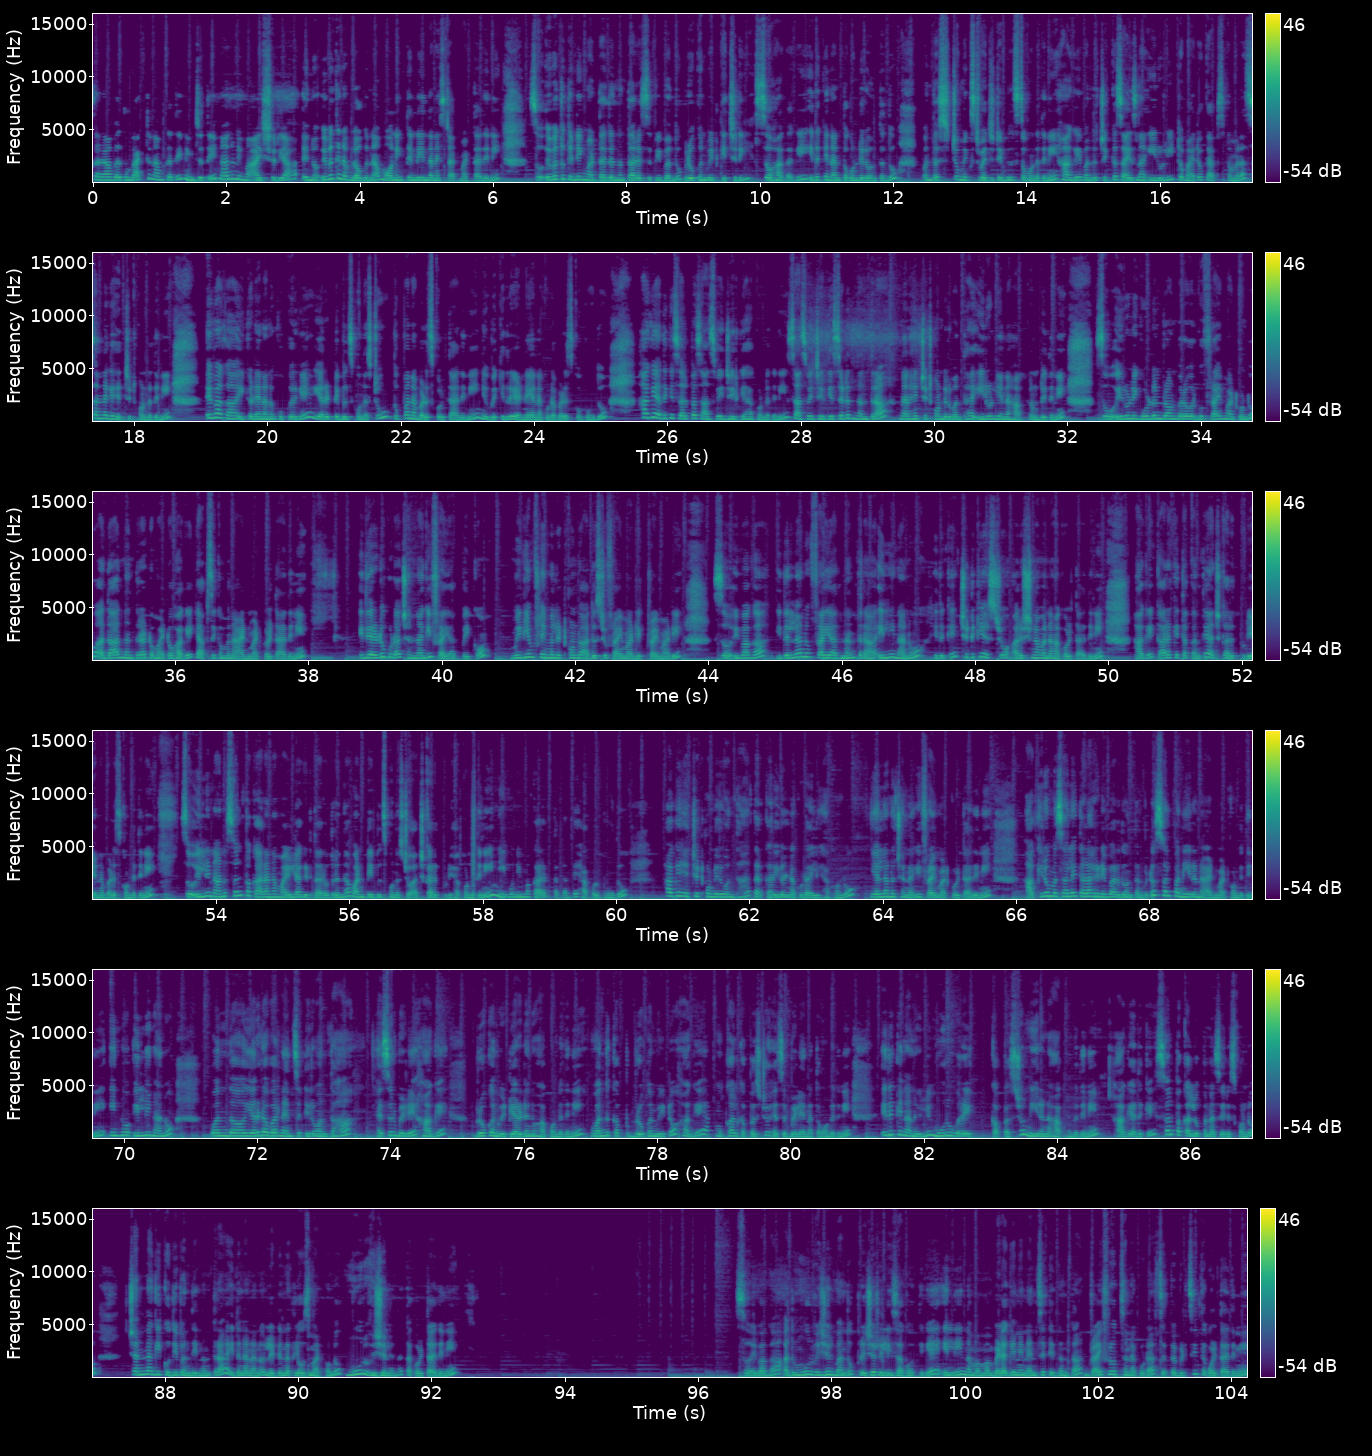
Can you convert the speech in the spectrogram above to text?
ನಮಸ್ಕಾರ welcome back to ನಮ್ಮ ಕತೆ ನಿಮ್ಮ ಜೊತೆ. ನಾನು ನಿಮ್ಮ ಐಶ್ವರ್ಯ. ಇನ್ನು ಇವತ್ತಿನ ವ್ಲಾಗನ್ನು ಮಾರ್ನಿಂಗ್ ತಿಂಡಿಯಿಂದನೇ ಸ್ಟಾರ್ಟ್ ಮಾಡ್ತಾ ಇದ್ದೀನಿ ಸೊ ಇವತ್ತು ತಿಂಡಿಗೆ ಮಾಡ್ತಾ ಇದ್ದಂಥ ರೆಸಿಪಿ ಬಂದು ಬ್ರೋಕನ್ ವೀಟ್ ಕಿಚಡಿ. ಸೊ ಹಾಗಾಗಿ ಇದಕ್ಕೆ ನಾನು ತೊಗೊಂಡಿರೋವಂಥದ್ದು ಒಂದಷ್ಟು ಮಿಕ್ಸ್ಡ್ ವೆಜಿಟೇಬಲ್ಸ್ ತೊಗೊಂಡಿದ್ದೀನಿ. ಹಾಗೆ ಒಂದು ಚಿಕ್ಕ ಸೈಜ್ನ ಈರುಳ್ಳಿ ಟೊಮ್ಯಾಟೊ ಕ್ಯಾಪ್ಸಿಕಮನ್ನು ಸಣ್ಣಗೆ ಹೆಚ್ಚಿಟ್ಕೊಂಡಿದ್ದೀನಿ. ಇವಾಗ ಈ ಕಡೆ ನಾನು ಕುಕ್ಕರ್ಗೆ ಎರಡು ಟೇಬಲ್ ಸ್ಪೂನಷ್ಟು ತುಪ್ಪನ ಬಳಸ್ಕೊಳ್ತಾ ಇದ್ದೀನಿ ನೀವು ಬೇಕಿದ್ರೆ ಎಣ್ಣೆಯನ್ನು ಕೂಡ ಬಳಸ್ಕೋಬಹುದು. ಹಾಗೆ ಅದಕ್ಕೆ ಸ್ವಲ್ಪ ಸಾಸಿವೆ ಜೀರಿಗೆ ಹಾಕ್ಕೊಂಡಿದ್ದೀನಿ ಸಾಸಿವೆ ಜೀರಿಗೆ ಸಿಡಿದ ನಂತರ ನಾನು ಹೆಚ್ಚಿಟ್ಕೊಂಡಿರುವಂತಹ ಈರುಳ್ಳಿಯನ್ನು ಹಾಕ್ಕೊಂಡಿದ್ದೀನಿ. ಸೊ ಈರುಳ್ಳಿ ಗೋಲ್ಡನ್ ಬ್ರೌನ್ ಬರೋವರೆಗೂ ಫ್ರೈ ಮಾಡಿಕೊಂಡು ಅದಾದ ನಂತರ ಟೊಮ್ಯಾಟೊ ಹಾಗೆ ಕ್ಯಾಪ್ಸಿಕಮನ್ನು ಆ್ಯಡ್ ಮಾಡ್ಕೊಳ್ತಾ ಇದ್ದೀನಿ ಇದೆರಡೂ ಕೂಡ ಚೆನ್ನಾಗಿ ಫ್ರೈ ಆಗಬೇಕು. ಮೀಡಿಯಮ್ ಫ್ಲೇಮಲ್ಲಿ ಇಟ್ಕೊಂಡು ಆದಷ್ಟು ಫ್ರೈ ಮಾಡ್ಲಿಕ್ಕೆ ಟ್ರೈ ಮಾಡಿ. ಸೊ ಇವಾಗ ಇದೆಲ್ಲನೂ ಫ್ರೈ ಆದ ನಂತರ ಇಲ್ಲಿ ನಾನು ಇದಕ್ಕೆ ಚಿಟಿಕೆಯಷ್ಟು ಅರಿಶಿಣವನ್ನು ಹಾಕೊಳ್ತಾ ಇದ್ದೀನಿ. ಹಾಗೆ ಖಾರಕ್ಕೆ ತಕ್ಕಂತೆ ಅಚ್ಕಾರದ ಪುಡಿಯನ್ನು ಬಳಸ್ಕೊಂಡಿದ್ದೀನಿ. ಸೊ ಇಲ್ಲಿ ನಾನು ಸ್ವಲ್ಪ ಖಾರನ ಮೈಲ್ಡ್ ಆಗಿಡ್ತಾ ಇರೋದ್ರಿಂದ ಒನ್ ಟೇಬಲ್ ಸ್ಪೂನಷ್ಟು ಅಚ್ಕಾರದ ಪುಡಿ ಹಾಕೊಂಡಿದ್ದೀನಿ. ನೀವು ನಿಮ್ಮ ಖಾರಕ್ಕೆ ತಕ್ಕಂತೆ ಹಾಕ್ಕೊಳ್ಬಹುದು ಹಾಗೆ ಹೆಚ್ಚಿಟ್ಕೊಂಡಿರುವಂತಹ ತರಕಾರಿಗಳನ್ನ ಕೂಡ ಇಲ್ಲಿ ಹಾಕ್ಕೊಂಡು ಎಲ್ಲನೂ ಚೆನ್ನಾಗಿ ಫ್ರೈ ಮಾಡ್ಕೊಳ್ತಾ ಇದ್ದೀನಿ. ಹಾಕಿರೋ ಮಸಾಲೆ ತಳ ಹಿಡಿಬಾರ್ದು ಅಂತ ಅಂದ್ಬಿಟ್ಟು ಸ್ವಲ್ಪ ನೀರನ್ನು ಆ್ಯಡ್ ಮಾಡ್ಕೊಂಡಿದ್ದೀನಿ. ಇನ್ನು ಇಲ್ಲಿ ನಾನು ಒಂದು ಎರಡು ಅವರ್ ನೆನೆಸಿಟ್ಟಿರುವಂತಹ ಹೆಸರುಬೇಳೆ ಹಾಗೆ ಬ್ರೋಕನ್ ವೀಟ್ ಎರಡನ್ನೂ ಹಾಕ್ಕೊಂಡಿದ್ದೀನಿ ಒಂದು ಕಪ್ ಬ್ರೋಕನ್ ವೀಟು ಹಾಗೆ ಮುಕ್ಕಾಲು ಕಪ್ಪಷ್ಟು ಹೆಸರುಬೇಳೆಯನ್ನು ತೊಗೊಂಡಿದ್ದೀನಿ. ಇದಕ್ಕೆ ನಾನು ಇಲ್ಲಿ ಮೂರುವರೆ ಕಪ್ಪಷ್ಟು ನೀರನ್ನು ಹಾಕ್ಕೊಂಡಿದ್ದೀನಿ ಹಾಗೆ ಅದಕ್ಕೆ ಸ್ವಲ್ಪ ಕಲ್ಲುಪ್ಪನ್ನು ಸೇರಿಸ್ಕೊಂಡು ಚೆನ್ನಾಗಿ ಕುದಿ ಬಂದ ನಂತರ ಇದನ್ನು ನಾನು ಲಿಡ್ಡನ್ನು ಕ್ಲೋಸ್ ಮಾಡಿಕೊಂಡು ಮೂರು ವಿಷಲನ್ನು ತಗೊಳ್ತಾ ಇದ್ದೀನಿ. ಸೊ ಇವಾಗ ಅದು ಮೂರು ವಿಷಲ್ ಬಂದು ಪ್ರೆಷರ್ ರಿಲೀಸ್ ಆಗೋತ್ತಿಗೆ ಇಲ್ಲಿ ನಮ್ಮಮ್ಮ ಬೆಳಗ್ಗೆನೆ ನೆನೆಸಿಟ್ಟಿದ್ದಂಥ ಡ್ರೈ ಫ್ರೂಟ್ಸನ್ನು ಕೂಡ ಸಿಪ್ಪೆ ಬಿಡಿಸಿ ತಗೊಳ್ತಾ ಇದ್ದೀನಿ.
